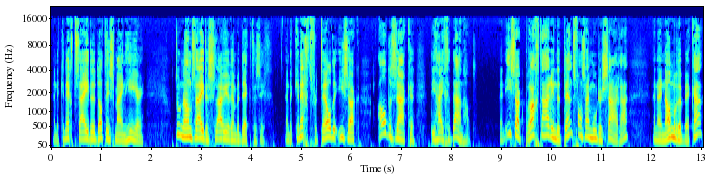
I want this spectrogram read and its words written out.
En de knecht zeide, dat is mijn heer. Toen nam zij de sluier en bedekte zich. En de knecht vertelde Isaac al de zaken die hij gedaan had. En Isaac bracht haar in de tent van zijn moeder Sara, en hij nam Rebekka,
